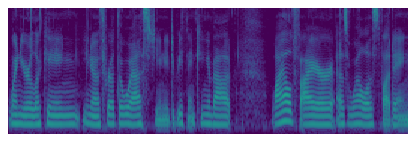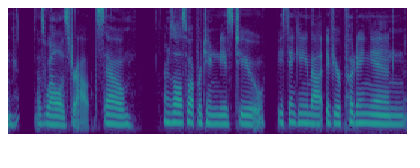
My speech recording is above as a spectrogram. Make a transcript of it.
when you're looking, you know, throughout the West, you need to be thinking about wildfire as well as flooding, as well as drought. So there's also opportunities to be thinking about if you're putting in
